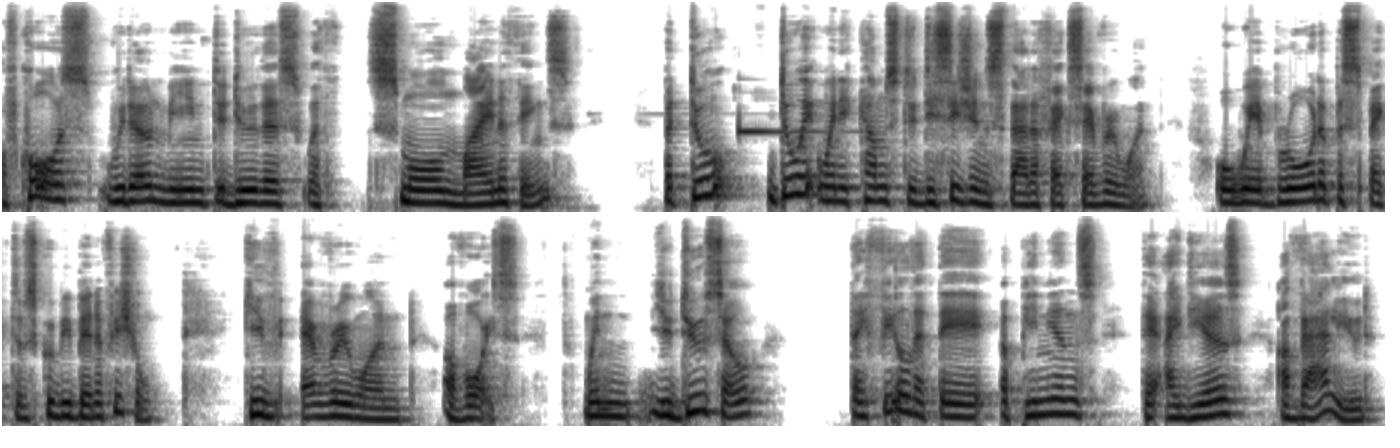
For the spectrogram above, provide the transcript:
Of course, we don't mean to do this with small minor things, but do, do it when it comes to decisions that affects everyone or where broader perspectives could be beneficial. Give everyone a voice. When you do so, they feel that their opinions, their ideas are valued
